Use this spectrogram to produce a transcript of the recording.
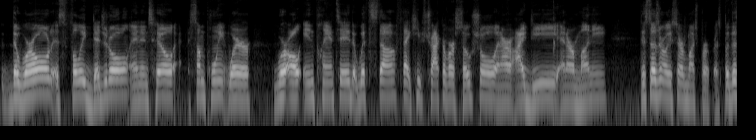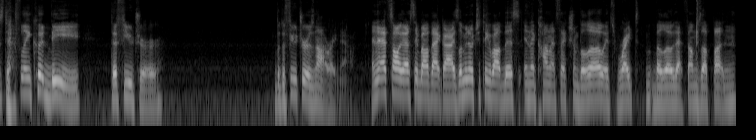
the world is fully digital and until some point where we're all implanted with stuff that keeps track of our social and our ID and our money, this doesn't really serve much purpose. But this definitely could be the future. But the future is not right now. And that's all I got to say about that, guys. Let me know what you think about this in the comment section below. It's right below that thumbs up button.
